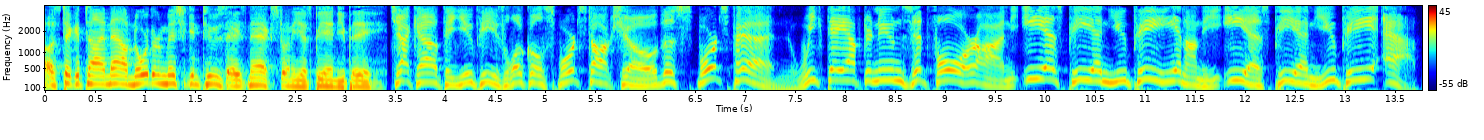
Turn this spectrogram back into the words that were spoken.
Let's take a time now. Northern Michigan Tuesdays next on ESPN UP. Check out the UP's local sports talk show, The Sports Pen, weekday afternoons at 4 on ESPN UP and on the ESPN UP app.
